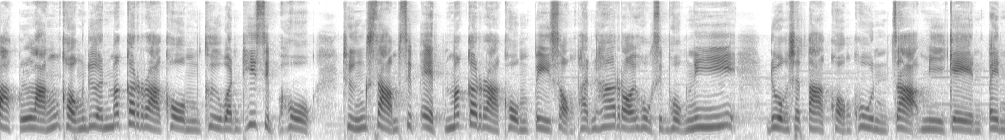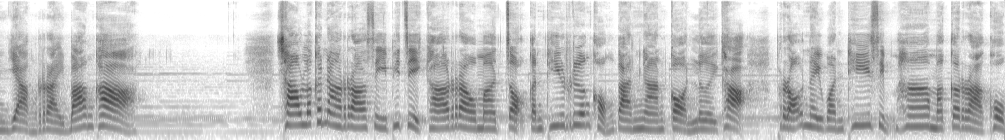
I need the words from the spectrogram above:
ปักหลังของเดือนมกราคม คือวันที่ 16 ถึง 31 มกราคมปี 2566 นี้ ดวงชะตาของคุณจะมีเกณฑ์เป็นอย่างไรบ้างค่ะ ชาวลัคนาราศีพิจิกคะเรามาเจาะกันที่เรื่องของการงานก่อนเลยค่ะ เพราะในวันที่ 15 มกราคม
